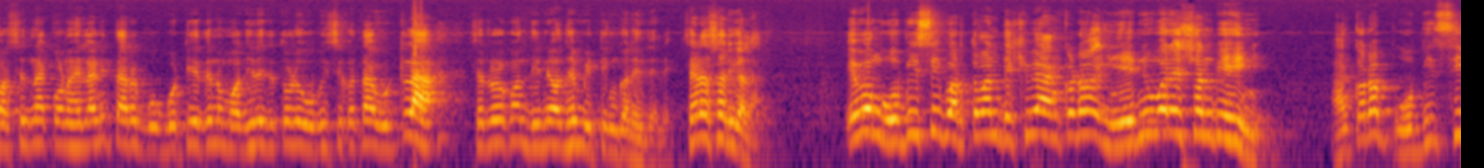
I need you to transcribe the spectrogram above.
ବର୍ଷେ ନା କ'ଣ ହେଲାଣି ତା'ର ଗୋଟିଏ ଦିନ ମଝିରେ ଯେତେବେଳେ ଓ ବି ସି କଥା ଉଠିଲା ସେତେବେଳେ କ'ଣ ଦିନେ ଅଧେ ମିଟିଂ କରାଇଦେଲେ ସେଇଟା ସରିଗଲା ଏବଂ ଓ ବି ସି ବର୍ତ୍ତମାନ ଦେଖିବେ ଆଙ୍କର ଏନ୍ୟୁମରେସନ୍ ବି ହେଇନି ତାଙ୍କର ଓ ବି ସି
